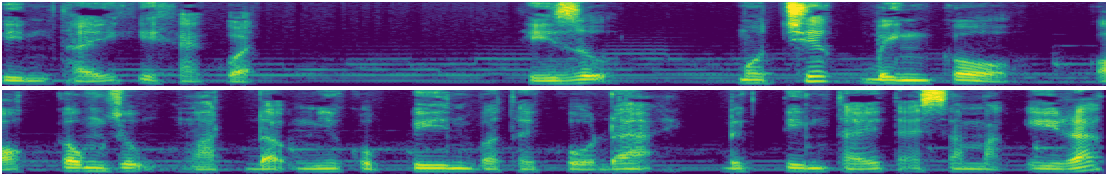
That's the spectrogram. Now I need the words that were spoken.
tìm thấy khi khai quật. Thí dụ, một chiếc bình cổ có công dụng hoạt động như cục pin vào thời cổ đại được tìm thấy tại sa mạc Iraq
